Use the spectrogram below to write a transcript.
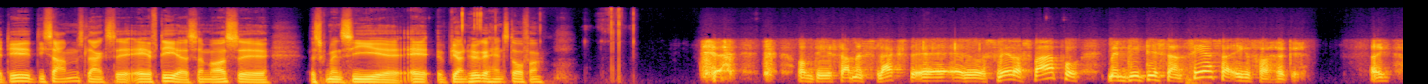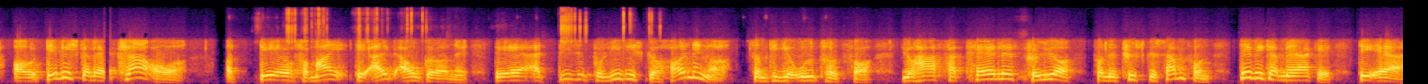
er det de samme slags øh, AFD'er, som også, øh, hvad skal man sige, Bjørn Høgger han står for? Ja, om det er samme slags, er det jo svært at svare på, men de distancerer sig ikke fra Høgge. Og det vi skal være klar over, og det er jo for mig det alt afgørende. Det er, at disse politiske holdninger, som de giver udtryk for, jo har fatale følger for det tyske samfund. Det vi kan mærke, det er,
